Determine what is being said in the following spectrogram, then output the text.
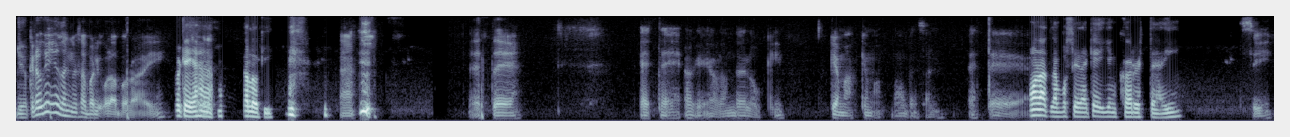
Yo creo que yo tengo esa película por ahí. Ok, ajá. A Loki. Ah. Este. Este. Ok, hablando de Loki. ¿Qué más? ¿Qué más? Vamos a pensar. Este. Hola, la posibilidad de que Ian Carter esté ahí. Sí.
